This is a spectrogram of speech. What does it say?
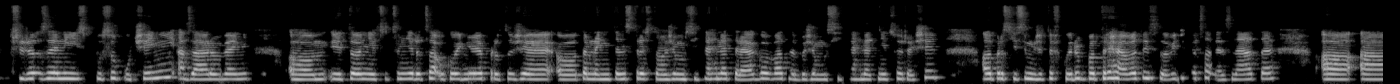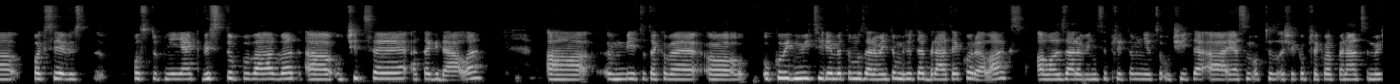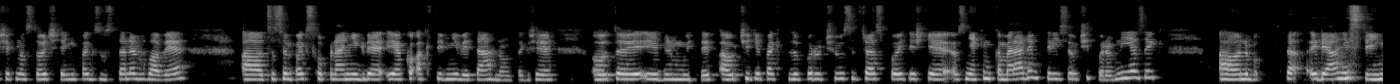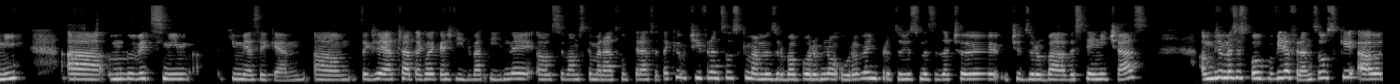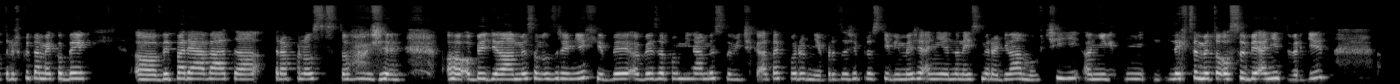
přirozený způsob učení a zároveň um, je to něco, co mě docela uklidňuje, protože uh, tam není ten stres toho, že musíte hned reagovat nebo že musíte hned něco řešit, ale prostě si můžete v klidu potrhávat ty slovíčka, co neznáte a, a pak si je postupně nějak vystupovávat a učit se a tak dále. A um, je to takové uh, uklidňující, dejme tomu, zároveň to můžete brát jako relax, ale zároveň se přitom něco učíte a já jsem občas až jako překvapená, co mi všechno z toho čtení pak zůstane v hlavě a co jsem pak schopná někde i jako aktivně vytáhnout. Takže uh, to je jeden můj tip a určitě pak doporučuji se třeba spojit ještě s nějakým kamarádem, který se učí podobný jazyk, uh, nebo ta, ideálně stejný a mluvit s ním tím jazykem. Um, takže já třeba takhle každý dva týdny uh, si vám s kamarádkou, která se taky učí francouzsky, máme zhruba podobnou úroveň, protože jsme se začali učit zhruba ve stejný čas a můžeme si spolu povídat francouzsky, ale trošku tam jakoby uh, vypadává ta trapnost z toho, že uh, obě děláme samozřejmě chyby, obě zapomínáme slovíčka a tak podobně, protože prostě víme, že ani jedna nejsme rodilá mluvčí, ani nechceme to o sobě ani tvrdit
